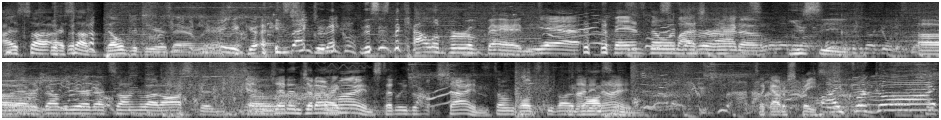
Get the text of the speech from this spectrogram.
I saw I saw Belvedere there. There you go. Exactly. That, this is the caliber of band. Yeah, bands no one's slash ever heard of. You see. Whatever, Belvedere had that song about Austin. So, and Jedi and Jedi like, Mind steadily def- shine. Stone Cold Steve Austin. 99. It's like outer space. I forgot.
